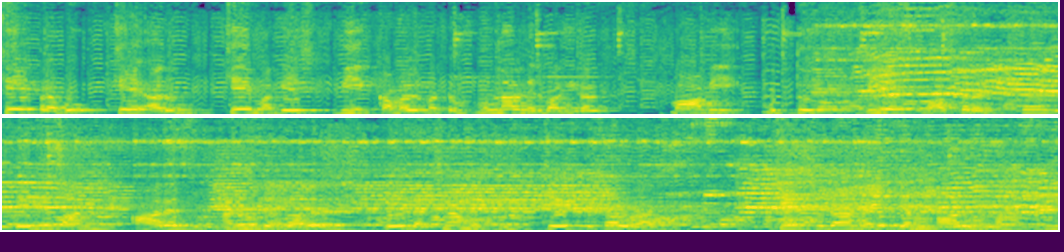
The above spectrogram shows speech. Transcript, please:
K. Prabhu K. Arun K. Mahesh V. Kamal மற்றும் முன்னாள் நிர்வாகிகள் மாவி முத்து வி. எஸ். பாஸ்கரன் கு. Periyasamy R. S. Anbu Gangadharan A Dakshinamoorthy K. Kushalraj K. Sudhakar M. Arumugam V.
